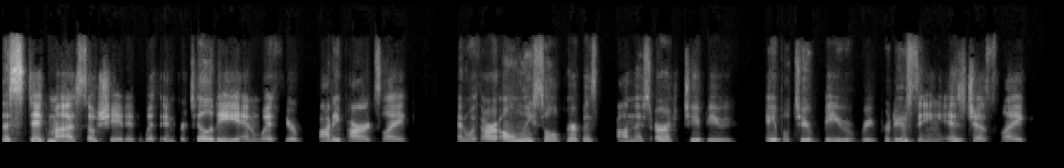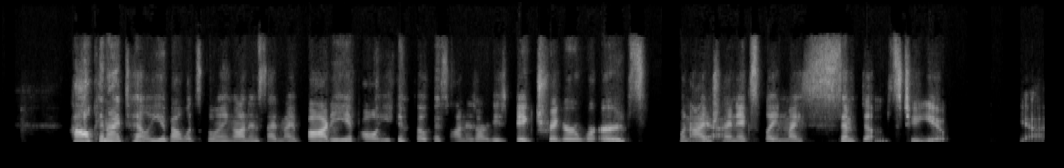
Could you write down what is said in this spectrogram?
the stigma associated with infertility and with your body parts, like, and with our only sole purpose on this earth to be able to be reproducing is just like how can I tell you about what's going on inside my body if all you can focus on is are these big trigger words when I'm yeah. trying to explain my symptoms to you? Yeah.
